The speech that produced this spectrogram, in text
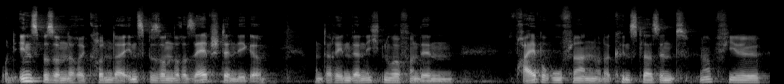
und insbesondere Gründer, insbesondere Selbstständige. Und da reden wir nicht nur von den Freiberuflern oder Künstler sind ne, viel,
